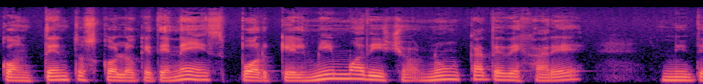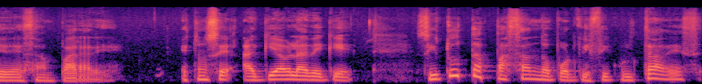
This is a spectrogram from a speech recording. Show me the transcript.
contentos con lo que tenéis, porque el mismo ha dicho, nunca te dejaré ni te desampararé. Entonces aquí habla de que si tú estás pasando por dificultades,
